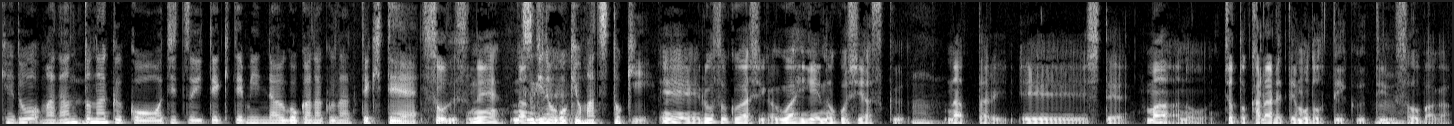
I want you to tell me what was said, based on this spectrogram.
けど、まあなんとなくこう落ち着いてきてみんな動かなくなってきて。そうですね。次の動きを待つとき。ええー、ローソク足が上髭残しやすくなったり、うん、えー、して、まああの、ちょっと刈られて戻っていくっていう相場が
